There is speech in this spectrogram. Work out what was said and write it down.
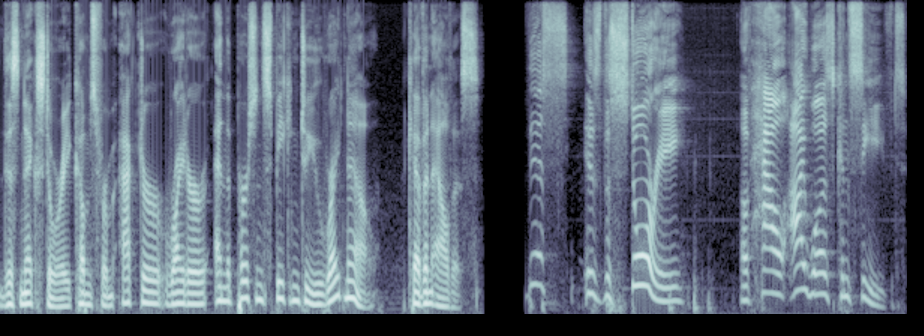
This next story comes from actor, writer, and the person speaking to you right now, Kevin Alves. This is the story of how I was conceived.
